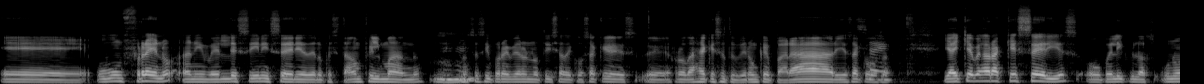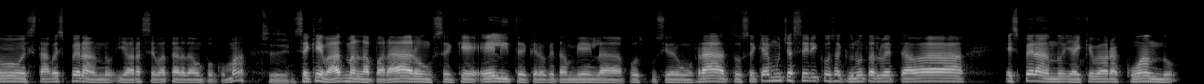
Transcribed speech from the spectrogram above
eh, hubo un freno a nivel de cine y serie de lo que se estaban filmando. No sé si por ahí vieron noticias de cosas que, es, eh, rodajes que se tuvieron que parar y esa Sí. cosa. Y hay que ver ahora qué series o películas uno estaba esperando y ahora se va a tardar un poco más. Sí. Sé que Batman la pararon, sé que Élite creo que también la pospusieron un rato, sé que hay muchas series y cosas que uno tal vez estaba esperando y hay que ver ahora cuándo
